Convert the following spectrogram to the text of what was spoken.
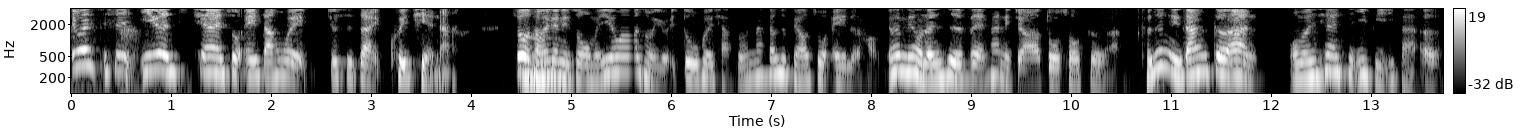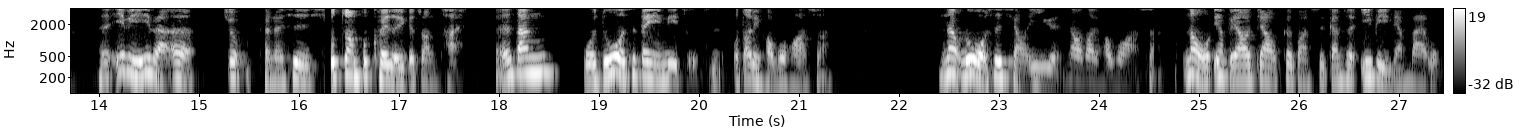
因为其实医院现在做 A 单位就是在亏钱呐、啊，所以我才会跟你说，我们医院为什么有一度会想说，那干脆不要做 A 了好了，因为没有人事费，那你就要多收个案。可是你当个案。我们现在是一比一百二，可能一比一百二就可能是不赚不亏的一个状态。可是当我如果是非营利组织，我到底划不划算？那如果我是小医院，那我到底划不划算？那我要不要叫各管师干脆一比两百五，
